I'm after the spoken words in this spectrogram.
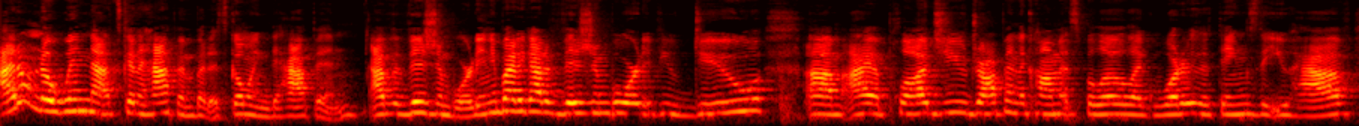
I don't know when that's going to happen, but it's going to happen. I have a vision board. Anybody got a vision board? If you do, um, I applaud you. Drop in the comments below, like, what are the things that you have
